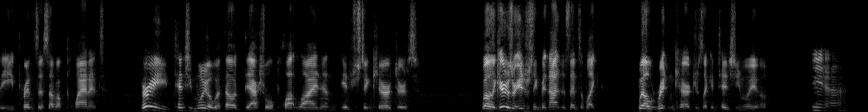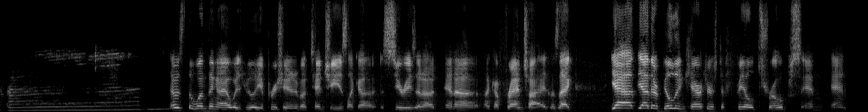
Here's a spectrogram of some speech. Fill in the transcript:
the princess of a planet. Very Tenchi Muyo without the actual plot line and interesting characters. Well, the characters are interesting, but not in the sense of like well written characters like in Tenchi Muyo. Yeah. Um, that was the one thing I always really appreciated about Tenchi is like a, a series and a and a like a franchise was like yeah yeah they're building characters to fill tropes and and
